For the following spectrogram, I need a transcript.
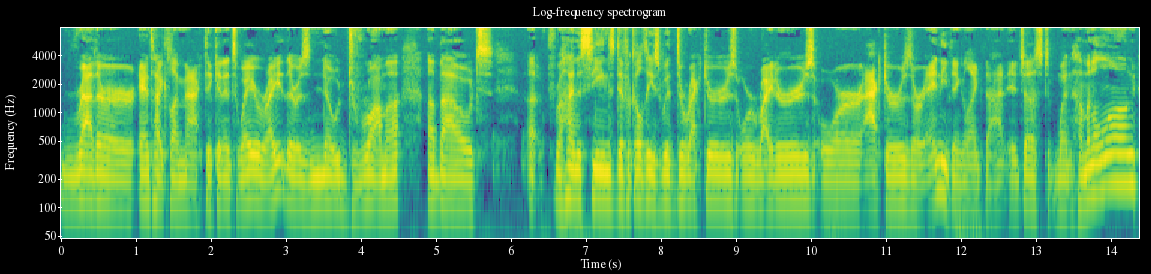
rather anticlimactic in its way, right? There was no drama about uh, behind the scenes difficulties with directors or writers or actors or anything like that. It just went humming along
